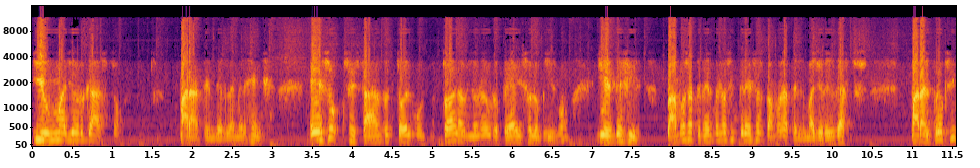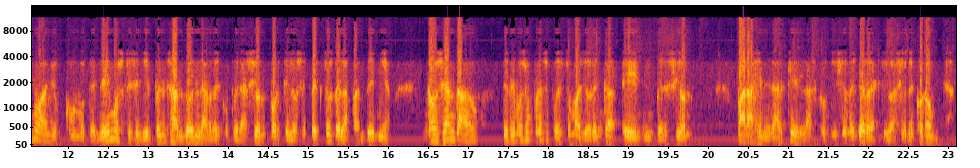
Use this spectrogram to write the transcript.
y un mayor gasto para atender la emergencia. Eso se está dando en todo el mundo. Toda la Unión Europea hizo lo mismo y es decir, vamos a tener menos ingresos, vamos a tener mayores gastos. Para el próximo año, como tenemos que seguir pensando en la recuperación porque los efectos de la pandemia no se han dado, tenemos un presupuesto mayor en, inversión para generar que las condiciones de reactivación económica.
